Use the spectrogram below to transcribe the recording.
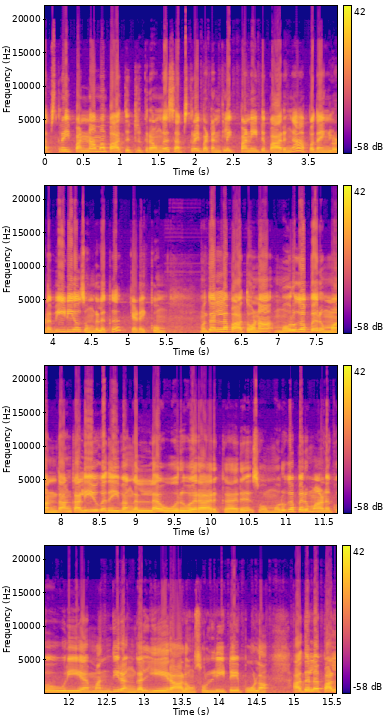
சப்ஸ்கிரைப் பண்ணாமல் பார்த்துட்ருக்கிறவங்க சப்ஸ்கிரைப் பட்டன் கிளிக் பண்ணிவிட்டு பாருங்கள் அப்போ தான் எங்களோட வீடியோஸ் உங்களுக்கு கிடைக்கும். முதல்ல பார்த்தோன்னா முருகப்பெருமான் தான் கலியுக தெய்வங்களில் ஒருவராக இருக்கார். ஸோ முருகப்பெருமானுக்கு உரிய மந்திரங்கள் ஏராளம் சொல்லிகிட்டே போகலாம் அதில் பல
